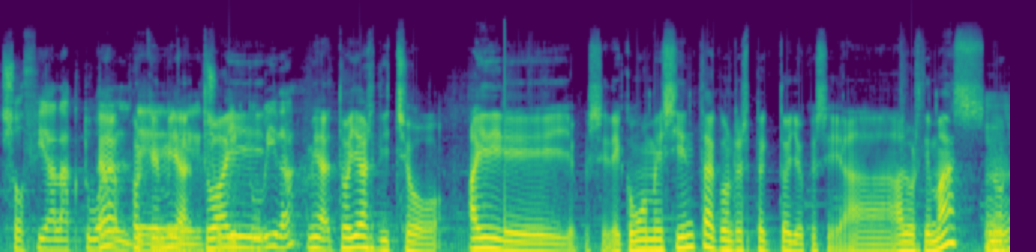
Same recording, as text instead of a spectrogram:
social actual Claro, porque de mira, tú hay, tu vida. mira, tú hayas dicho, hay de, yo qué sé, de cómo me sienta con respecto, yo que sé, a, a los demás. no,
